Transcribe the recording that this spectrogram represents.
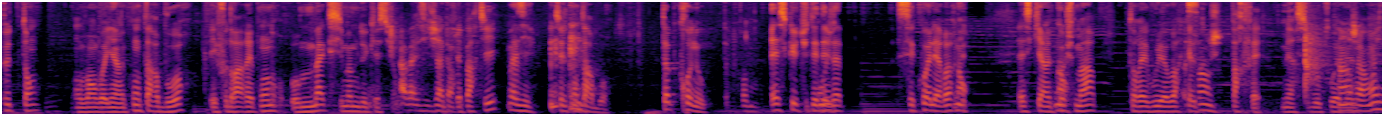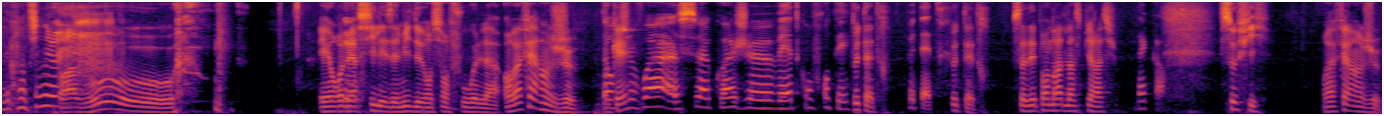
peu de temps. On va envoyer un compte à rebours et il faudra répondre au maximum de questions. Ah, vas-y, j'adore. C'est parti? Vas-y. C'est le compte à rebours. Top chrono. Top chrono. Est-ce que tu t'es Oui. déjà. C'est quoi l'erreur? Non. Est-ce qu'il y a un Non. cauchemar? T'aurais voulu avoir quel Singe. Parfait. Merci beaucoup. J'ai envie de continuer. Bravo Et on remercie les amis de On s'en fout, voilà. On va faire un jeu, Donc, je vois ce à quoi je vais être confrontée. Peut-être, Peut-être. peut-être. Ça dépendra de l'inspiration. D'accord. Sophie, on va faire un jeu.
